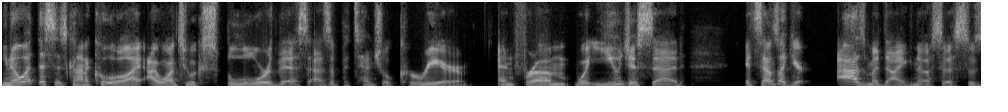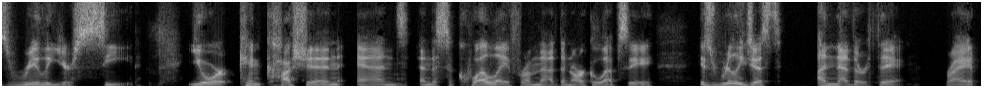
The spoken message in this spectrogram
you know what this is kind of cool I, I want to explore this as a potential career and from what you just said it sounds like your asthma diagnosis was really your seed your concussion and and the sequelae from that, the narcolepsy, is really just another thing, right?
